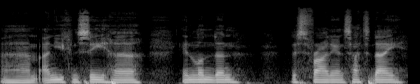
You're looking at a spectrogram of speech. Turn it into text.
Um, and you can see her in London this Friday and Saturday.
